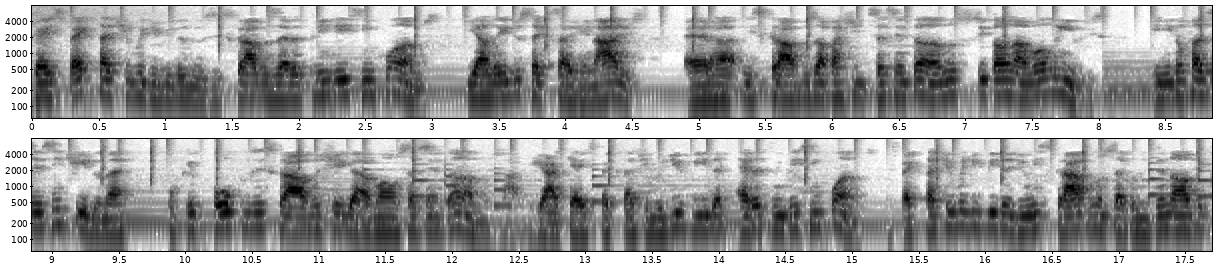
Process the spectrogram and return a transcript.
porque a expectativa de vida dos escravos era 35 anos e a Lei dos Sexagenários era escravos a partir de 60 anos se tornavam livres. E não fazia sentido, né? Porque poucos escravos chegavam aos 60 anos, sabe? já que a expectativa de vida era 35 anos expectativa de vida de um escravo no século XIX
